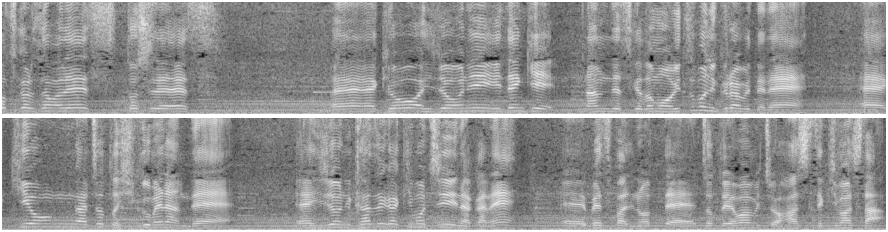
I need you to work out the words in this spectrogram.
お疲れ様です。としです、えー、今日は非常にいい天気なんですけどもいつもに比べてね、えー、気温がちょっと低めなんで、えー、非常に風が気持ちいい中ね、えベスパに乗ってちょっと山道を走ってきました。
